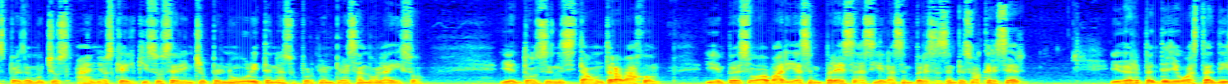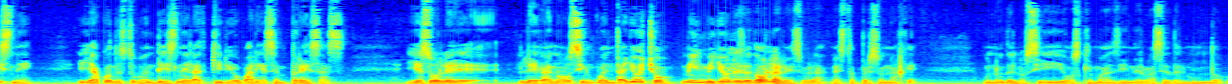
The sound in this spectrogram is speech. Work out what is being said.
Después de muchos años que él quiso ser entrepreneur y tener su propia empresa, no la hizo. Y entonces necesitaba un trabajo y empezó a varias empresas y en las empresas empezó a crecer. Y de repente llegó hasta Disney. Y ya cuando estuvo en Disney, adquirió varias empresas. Y eso le, le ganó 58 mil millones de dólares, ¿verdad? A este personaje. Uno de los CEOs que más dinero hace del mundo.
